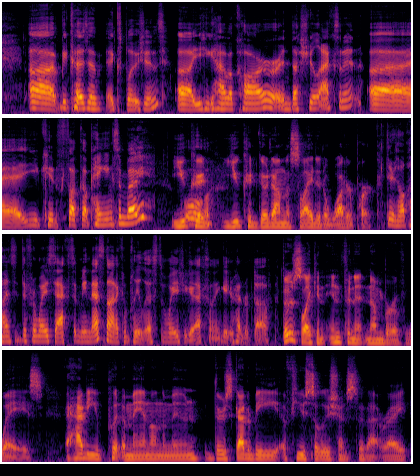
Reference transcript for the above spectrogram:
uh, because of explosions. Uh, you can have a car or industrial accident. Uh, you could fuck up hanging somebody. You could you could go down the slide at a water park. There's all kinds of different ways to accident. I mean, that's not a complete list of ways you could accidentally get your head ripped off. There's like an infinite number of ways. How do you put a man on the moon? There's got to be a few solutions to that, right?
